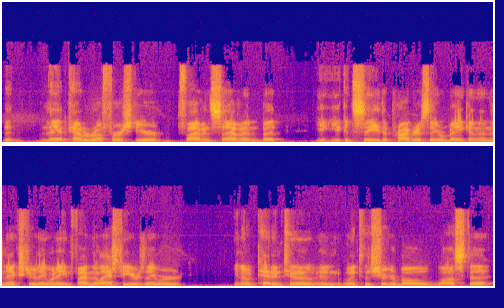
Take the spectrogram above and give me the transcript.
they had kind of a rough first year, five and seven, but you, you could see the progress they were making. And then the next year they went eight and five. And the last two years they were, you know, ten and two and went to the Sugar Bowl, lost to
